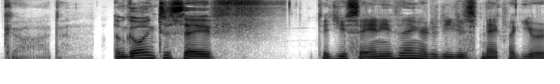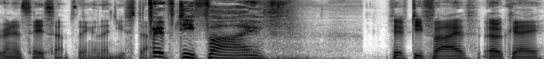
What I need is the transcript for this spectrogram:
God, I'm going to say f- did you say anything, or did you just make like you were going to say something and then you stopped? 55. Fifty-five. Okay.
